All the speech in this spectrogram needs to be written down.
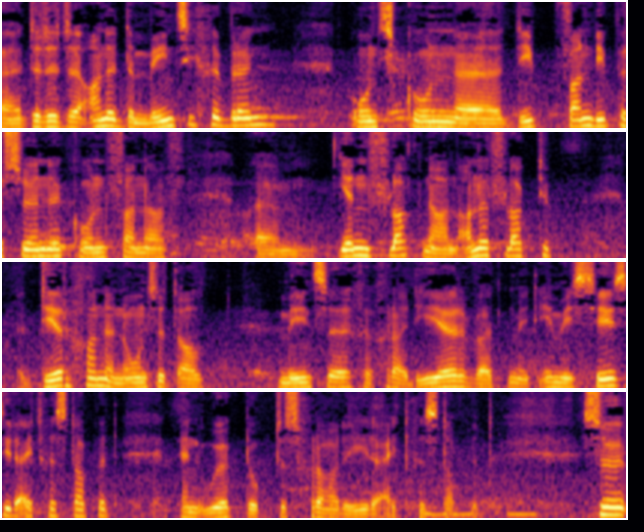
uh, dit het 'n ander dimensie gebring. Ons kon uh, diep van die persone kon vanaf um, een vlak na 'n ander vlak toe deurgaan en ons het al mense gegradeer wat met MSc's hier uitgestap het en ook doktorsgrade hier uitgestap het. So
